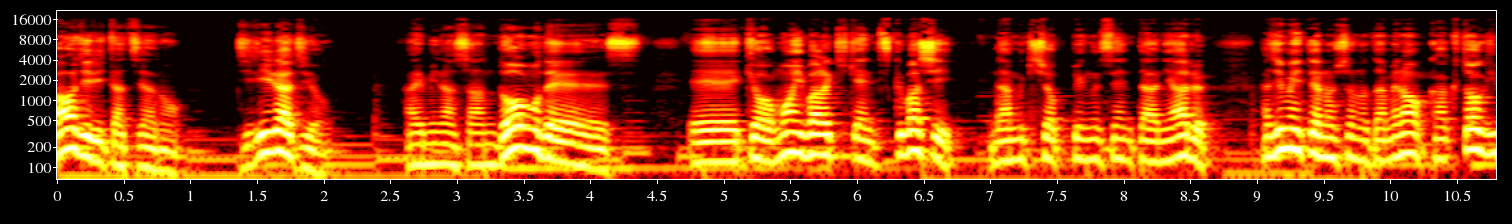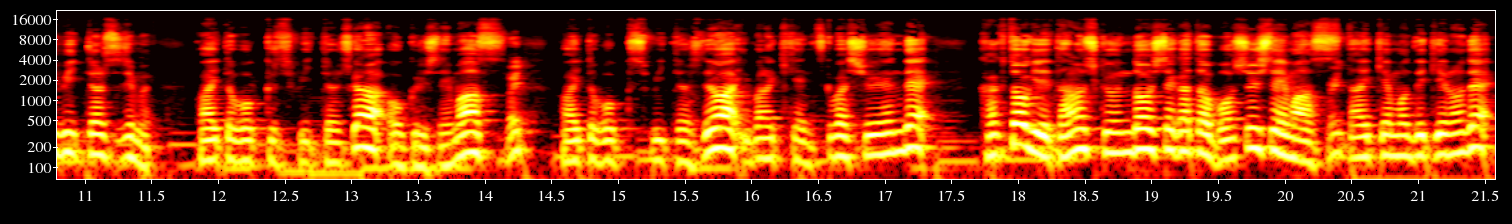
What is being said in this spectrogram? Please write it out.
川尻達也のジリラジオ。はい、皆さんどうもです。えー、今日も茨城県つくば市並木ショッピングセンターにある初めての人のための格闘技フィットネスジム、ファイトボックスフィットネスからお送りしています。はいファイトボックスフィットネスでは茨城県つくば市周辺で格闘技で楽しく運動したい方を募集しています。はい体験もできるので、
